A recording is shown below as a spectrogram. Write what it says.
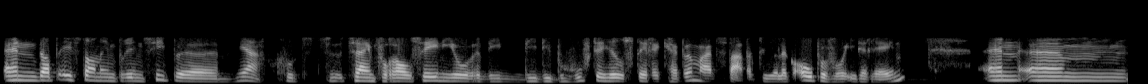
En dat is dan in principe, eh, ja goed, het zijn vooral senioren die, die die behoefte heel sterk hebben, maar het staat natuurlijk open voor iedereen. En ehm,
